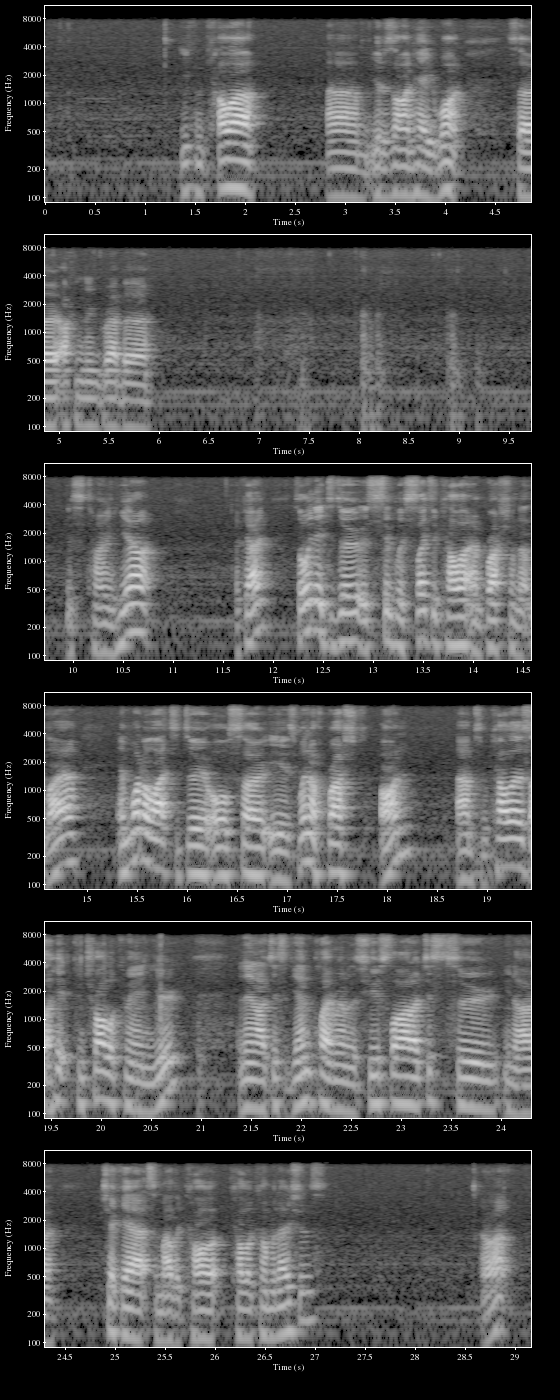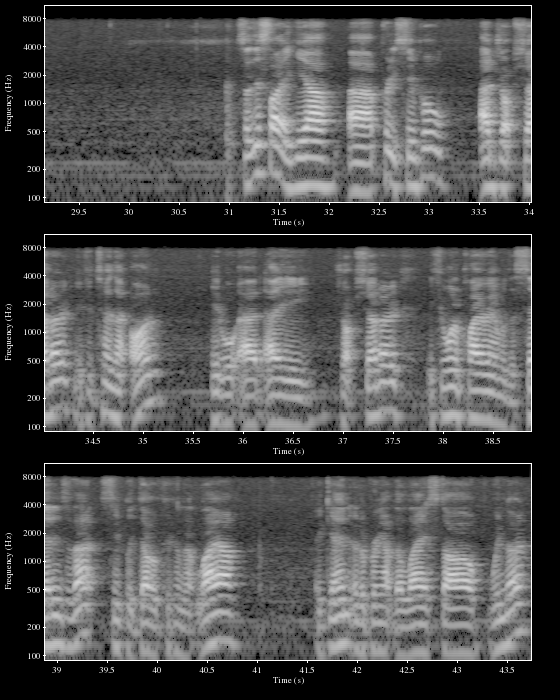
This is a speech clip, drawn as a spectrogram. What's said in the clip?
you can color um, your design how you want. So I can then grab a this tone here. Okay, so all you need to do is simply select a color and brush on that layer. And what I like to do also is when I've brushed on um, some colors, I hit Control or Command U, and then I just again play around with this hue slider just to you know check out some other color, color combinations. Alright. So this layer here, uh, pretty simple. Add drop shadow. If you turn that on, it will add a drop shadow. If you want to play around with the settings of that, simply double click on that layer. Again, it'll bring up the layer style window.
